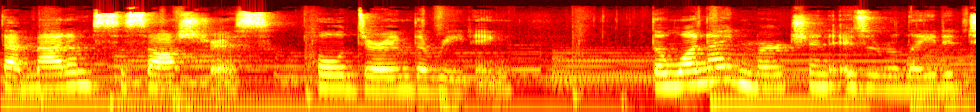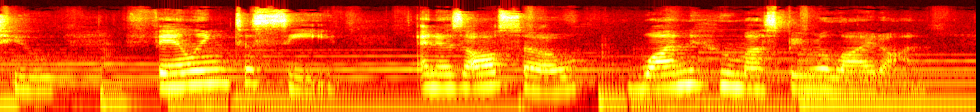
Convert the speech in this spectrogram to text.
that Madame Sosostris pulled during the reading. The one eyed merchant is related to failing to see and is also one who must be relied on.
